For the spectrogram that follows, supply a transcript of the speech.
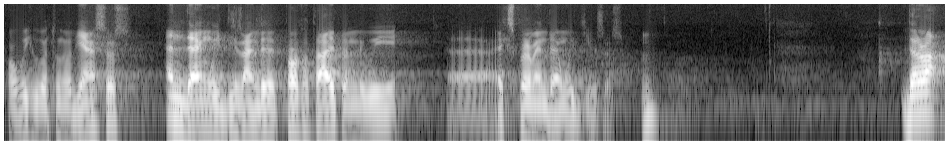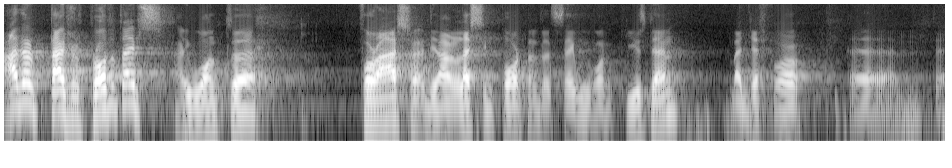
for which we want to know the answers, and then we design the prototype and we uh, experiment them with users. Hmm? There are other types of prototypes. I want, uh, for us, uh, they are less important. Let's say we won't use them, but just for um,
